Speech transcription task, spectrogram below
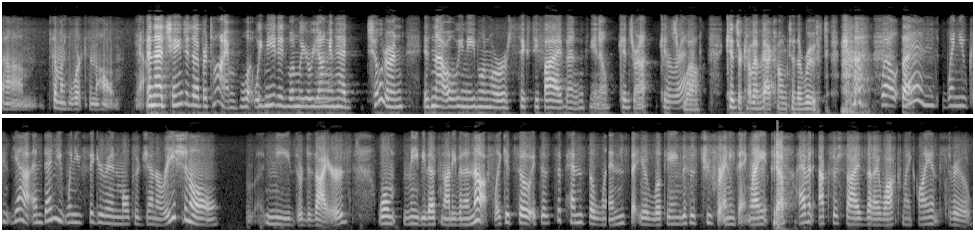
um, someone who works in the home. Yeah. And that changes over time. What we needed when we were young and had children is not what we need when we're 65 and you know kids are not kids Correct. well kids are coming Correct. back home to the roost well but, and when you can yeah and then you when you figure in multi generational needs or desires well maybe that's not even enough. Like it's so it just depends the lens that you're looking. This is true for anything right? Yep. i have an exercise that i walk my clients through.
